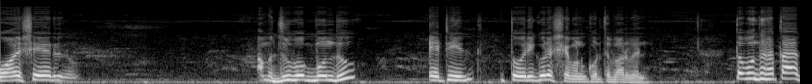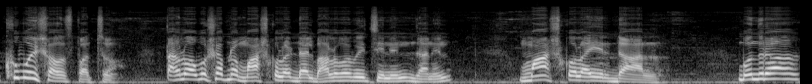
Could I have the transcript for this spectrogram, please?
বয়সের যুবক বন্ধু এটি তৈরি করে সেবন করতে পারবেন। তো বন্ধুরা, তা খুবই সহজ পাচ্ছ তাহলে অবশ্যই আপনার মাসকলার ডাল ভালোভাবেই চেনেন, জানেন। মাসকলাইয়ের ডাল। বন্ধুরা,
